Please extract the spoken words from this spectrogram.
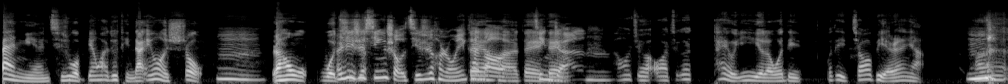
半年，其实我变化就挺大，因为我瘦。嗯。然后我我而且是新手，其实很容易看到进展。嗯。然后觉得哇，这个太有意义了，我得我得教别人呀。嗯，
